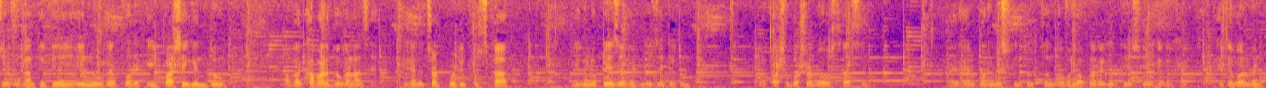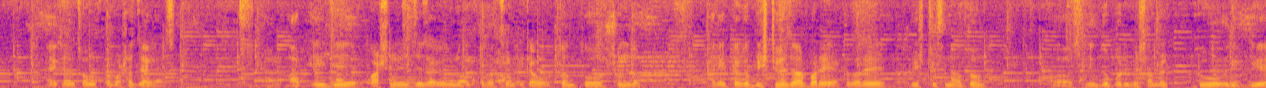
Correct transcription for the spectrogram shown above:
যে ওখান থেকে এই নৌকার পরে, এই পাশেই কিন্তু আবার খাবারের দোকান আছে। এখানে চটপটি ফুচকা, এগুলো পেয়ে যাবেন, এই যে দেখুন, আর পাশে বসার ব্যবস্থা আছে। আর এখানে পরিবেশ কিন্তু অত্যন্ত ভালো, আপনারা কিন্তু এসে এখানে খেতে পারবেন। আর এখানে চমৎকার বসার জায়গা আছে। আর- এই যে পাশে যে জায়গাগুলো দেখতে পাচ্ছেন, এটাও অত্যন্ত সুন্দর। আর একটু আগে বৃষ্টি হয়ে যাওয়ার পরে একেবারে বৃষ্টি আহ, স্নিগ্ধ পরিবেশ আমরা একটু ওদিক দিয়ে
